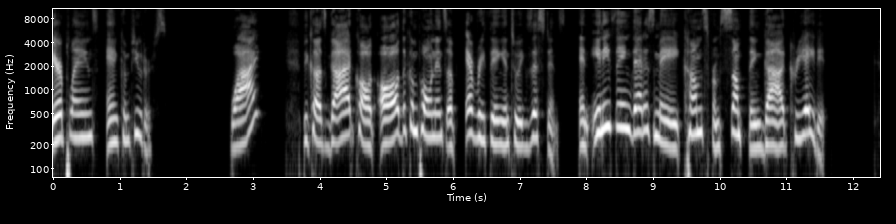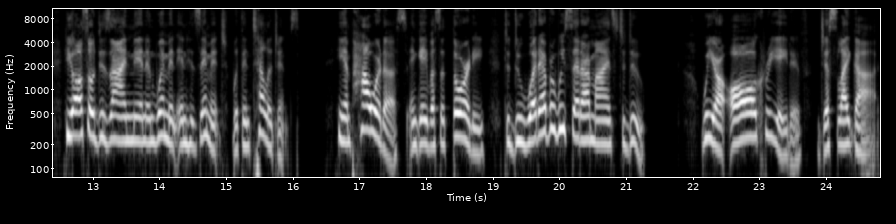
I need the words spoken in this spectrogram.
airplanes, and computers. Why? Because God called all the components of everything into existence, and anything that is made comes from something God created. He also designed men and women in his image with intelligence. He empowered us and gave us authority to do whatever we set our minds to do. We are all creative, just like God,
